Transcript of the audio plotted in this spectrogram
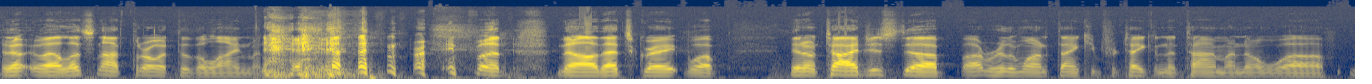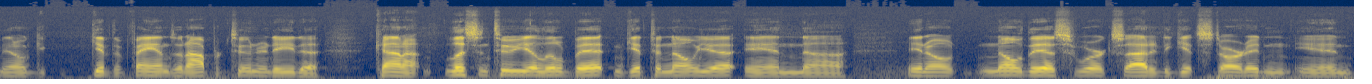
Well, let's not throw it to the linemen. right? But no, that's great. Well, you know, Ty, just uh, I really want to thank you for taking the time. I know, uh, you know, g- give the fans an opportunity to kind of listen to you a little bit and get to know you, and uh, you know, know this. We're excited to get started, and, and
